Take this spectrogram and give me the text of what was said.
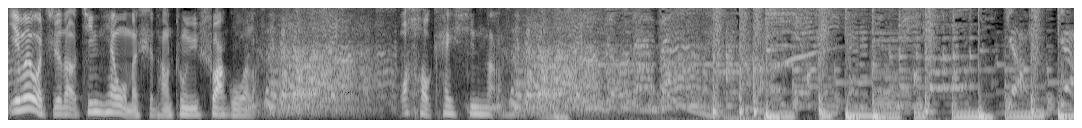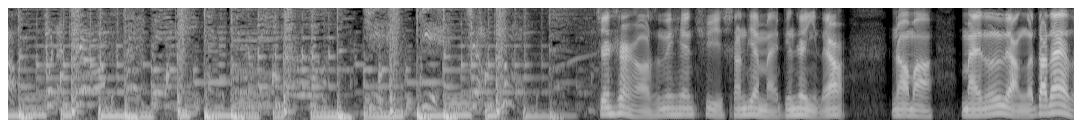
因为我知道今天我们食堂终于刷锅了，我好开心呐！真事儿啊，是那天去商店买冰镇饮料。你知道吗？买了两个大袋子，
